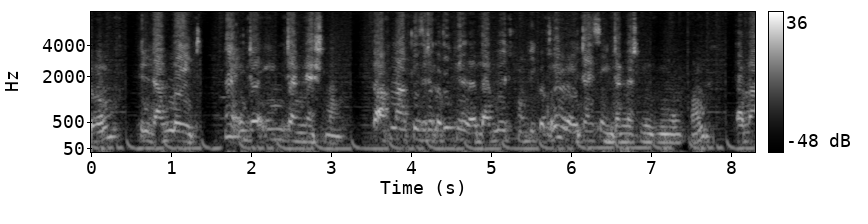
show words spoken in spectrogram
এবং পিন ডাব্লিউ এইট হ্যাঁ? এটা ইন্টারন্যাশনাল তো আপনাকে যেটা করতে ডাব্লিউ এইট ফর্মটি করতে হবে? এটা হচ্ছে ইন্টারন্যাশনাল ফর্ম আমরা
